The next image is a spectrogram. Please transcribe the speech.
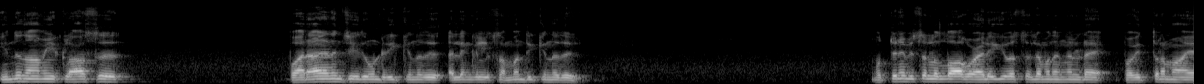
ഇന്ന് നാം ഈ ക്ലാസ് പാരായണം ചെയ്തുകൊണ്ടിരിക്കുന്നത് അല്ലെങ്കിൽ സംബന്ധിക്കുന്നത് മുത്തുനബി സല്ലാഹു അലൈഹി വസ്ലമ തങ്ങളുടെ പവിത്രമായ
